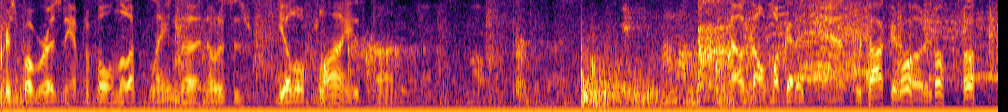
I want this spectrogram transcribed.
Chris Poveresny up to bowl in the left lane. Uh, notice his yellow fly is gone. Now don't look at his pants. We're talking about his.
